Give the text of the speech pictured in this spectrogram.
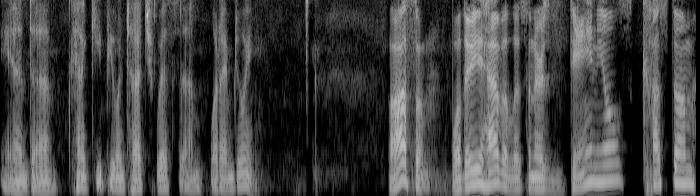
and um, kind of keep you in touch with um, what I'm doing. Awesome. Well, there you have it, listeners. Daniel's Custom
